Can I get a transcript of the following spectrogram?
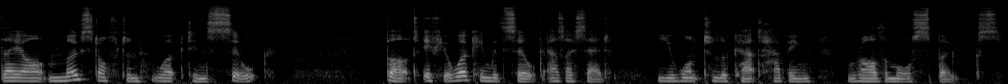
They are most often worked in silk, but if you're working with silk, as I said, you want to look at having rather more spokes.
